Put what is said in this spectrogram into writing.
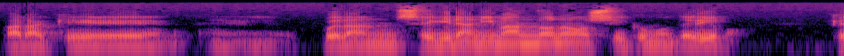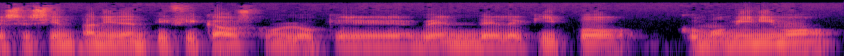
para que eh, puedan seguir animándonos y, como te digo, que se sientan identificados con lo que ven del equipo, como mínimo,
